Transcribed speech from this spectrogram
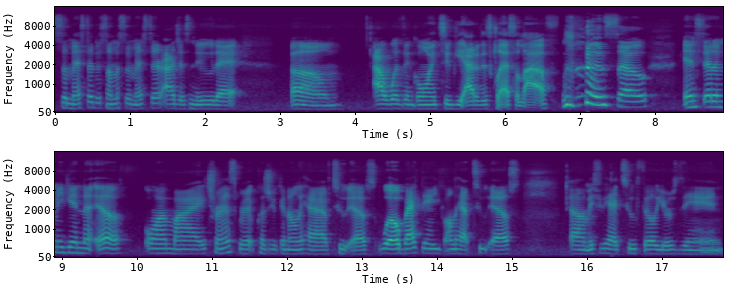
semester, the summer semester, I just knew that um, I wasn't going to get out of this class alive. so instead of me getting an F on my transcript, because you can only have two Fs, well, back then you can only have two Fs. Um, if you had two failures, then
